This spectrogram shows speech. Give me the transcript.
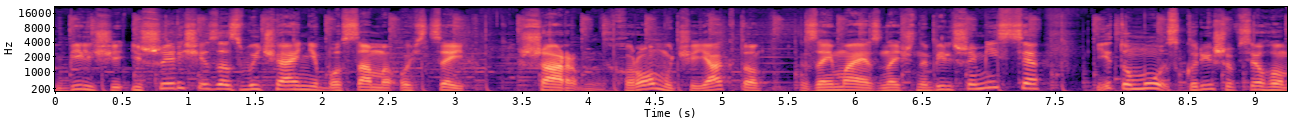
більші і ширші за звичайні, бо саме ось цей шар хрому, чи як то, займає значно більше місця. І тому, скоріше всього,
